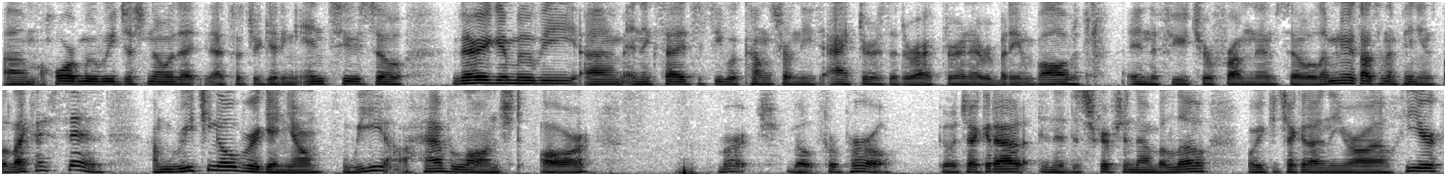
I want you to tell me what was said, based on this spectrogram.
um, horror movie, just know that that's what you're getting into. So, very good movie, um, and excited to see what comes from these actors, the director, and everybody involved in the future from them. So, let me know your thoughts and opinions. But, like I said, I'm reaching over again, y'all. We have launched our merch, Vote for Pearl. Go check it out in the description down below, or you can check it out in the URL here.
